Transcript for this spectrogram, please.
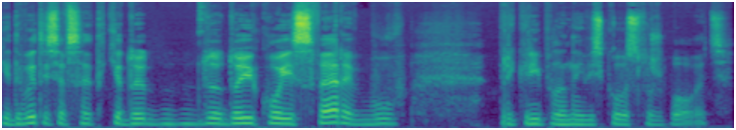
і дивитися все-таки до, до, до якої сфери був прикріплений військовослужбовець.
